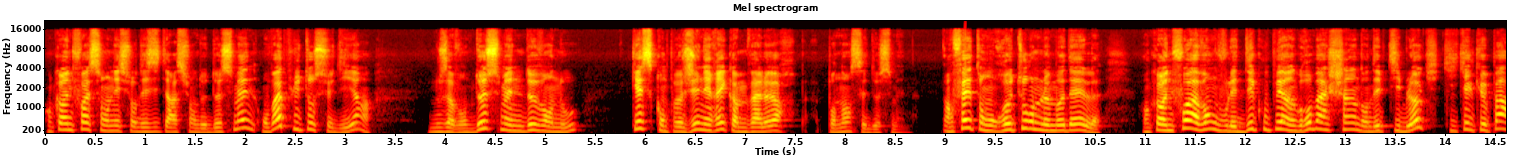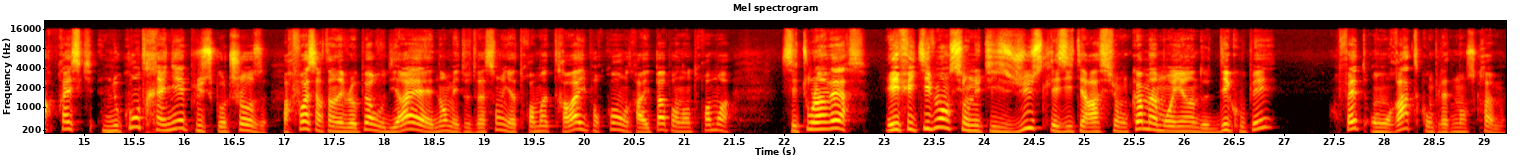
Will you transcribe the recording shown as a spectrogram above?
Encore une fois, si on est sur des itérations de deux semaines, on va plutôt se dire, nous avons deux semaines devant nous, qu'est-ce qu'on peut générer comme valeur pendant ces deux semaines? En fait, on retourne le modèle encore une fois, avant, on voulait découper un gros machin dans des petits blocs qui, quelque part, presque nous contraignaient plus qu'autre chose. Parfois, certains développeurs vous diraient Non, mais de toute façon, il y a trois mois de travail, pourquoi on ne travaille pas pendant trois mois? C'est tout l'inverse. Et effectivement, si on utilise juste les itérations comme un moyen de découper, fait, on rate complètement Scrum.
